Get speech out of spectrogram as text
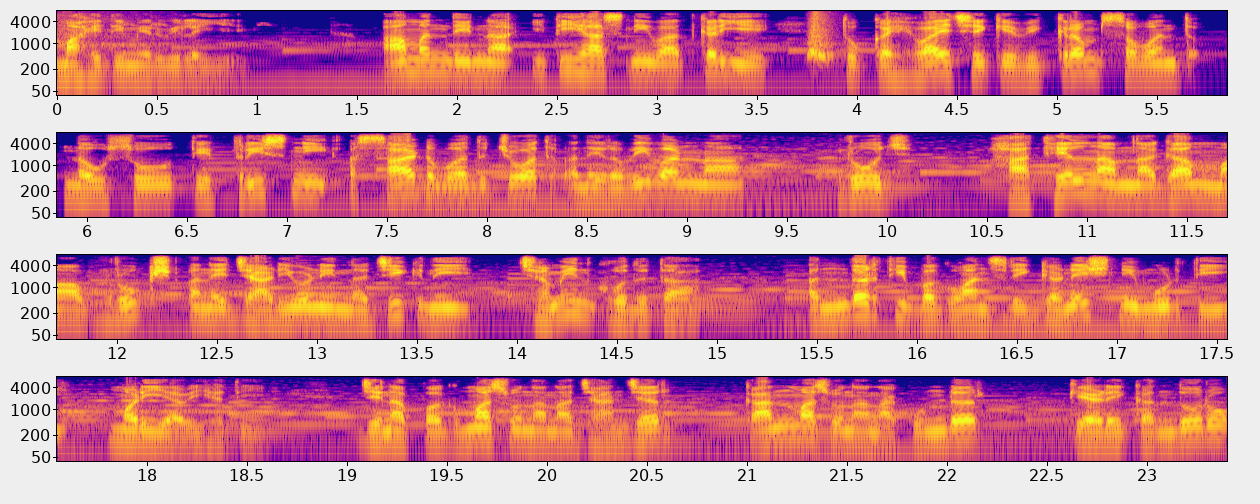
માહિતી મેળવી લઈએ. આ મંદિરના ઇતિહાસની વાત કરીએ તો કહેવાય છે કે વિક્રમ સંવંત નવસો તેત્રીસની અષાઢ વદ ચોથ અને રવિવારના રોજ હાથેલ નામના ગામમાં વૃક્ષ અને ઝાડીઓની નજીકની જમીન ખોદતા અંદરથી ભગવાન શ્રી ગણેશની મૂર્તિ મળી આવી હતી, જેના પગમાં સોનાના ઝાંઝર, કાનમાં સોનાના કુંડર, કેળે કંદોરો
